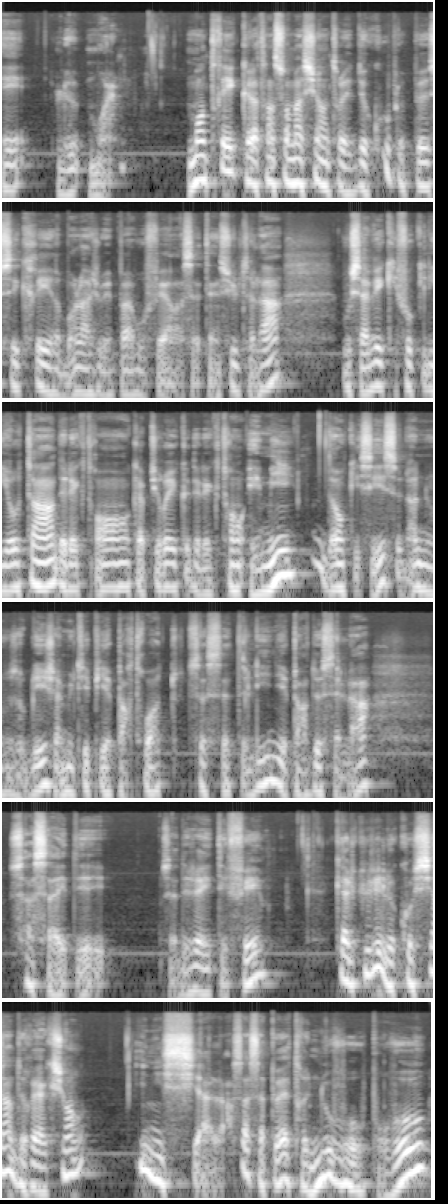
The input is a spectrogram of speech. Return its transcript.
et le moins. Montrer que la transformation entre les deux couples peut s'écrire, bon là je ne vais pas vous faire cette insulte-là, vous savez qu'il faut qu'il y ait autant d'électrons capturés que d'électrons émis. Donc ici, cela nous oblige à multiplier par 3 toute cette ligne et par 2 celle-là. Ça, ça a, été, ça a déjà été fait. Calculer le quotient de réaction initiale. Alors ça, ça peut être nouveau pour vous.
